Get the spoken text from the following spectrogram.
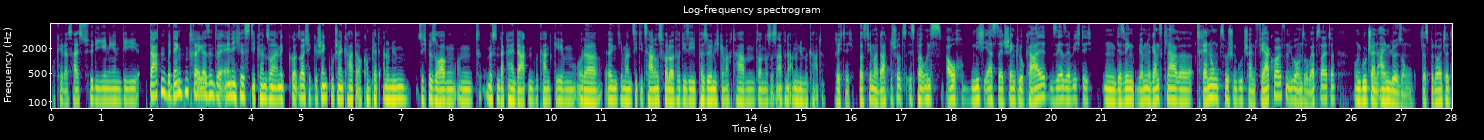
Okay, das heißt für diejenigen, die Datenbedenkenträger sind so ähnliches, die können so eine solche Geschenkgutscheinkarte auch komplett anonym sich besorgen und müssen da keine Daten bekannt geben oder irgendjemand sieht die Zahlungsverläufe, die sie persönlich gemacht haben, sondern es ist einfach eine anonyme Karte. Richtig. Das Thema Datenschutz ist bei uns auch nicht erst seit Schenk lokal sehr, sehr wichtig. Mm, deswegen, wir haben eine ganz klare Trennung zwischen Gutscheinverkäufen über unsere Webseite und Gutscheineinlösungen. Das bedeutet,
